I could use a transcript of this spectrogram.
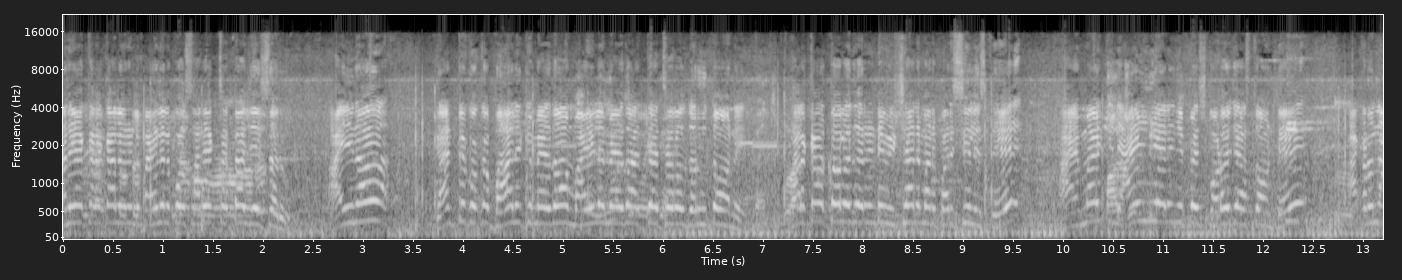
అనేక రకాలైన మహిళల కోసం అనేక చట్టాలు చేశారు. అయినా గంటకు ఒక బాలిక మీద మహిళ మీద అత్యాచారాలు జరుగుతూ ఉన్నాయి. కలకత్తాలో జరిగిన విషయాన్ని మనం పరిశీలిస్తే ఆ అమ్మాయికి న్యాయం చేయాలని చెప్పేసి గొడవ చేస్తూ ఉంటే అక్కడ ఉన్న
